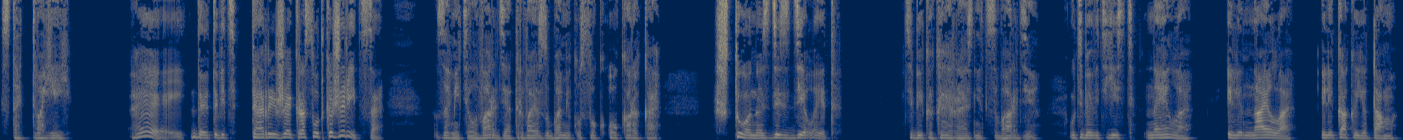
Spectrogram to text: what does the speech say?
стать твоей. «Эй, да это ведь та рыжая красотка-жрица!» — заметил Варди, отрывая зубами кусок окорока. «Что она здесь делает?» «Тебе какая разница, Варди?» У тебя ведь есть Нейла или Найла, или как ее там.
